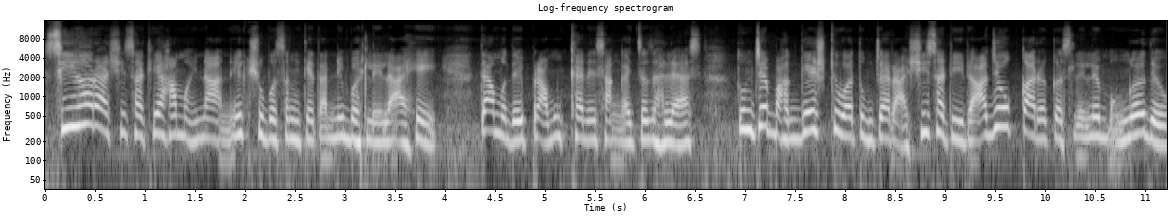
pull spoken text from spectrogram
सिंह राशीसाठी हा महिना अनेक शुभसंकेतांनी भरलेला आहे. त्यामध्ये प्रामुख्याने सांगायचं झाल्यास तुमचे भाग्येश किंवा तुमच्या राशीसाठी राजयोगकारक असलेले मंगळदेव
